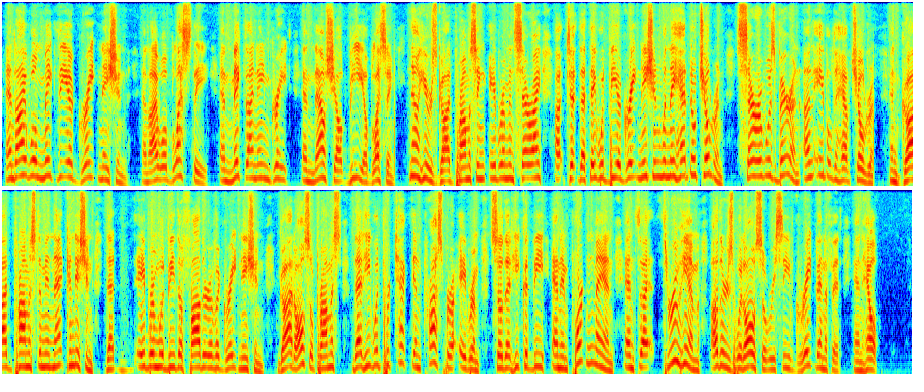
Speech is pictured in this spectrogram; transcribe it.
And I will make thee a great nation, and I will bless thee and make thy name great, and thou shalt be a blessing. Now here's God promising Abram and Sarai uh, to, that they would be a great nation when they had no children. Sarah was barren, unable to have children. And God promised them in that condition that Abram would be the father of a great nation. God also promised that he would protect and prosper Abram so that he could be an important man and that through him, others would also receive great benefit and help.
